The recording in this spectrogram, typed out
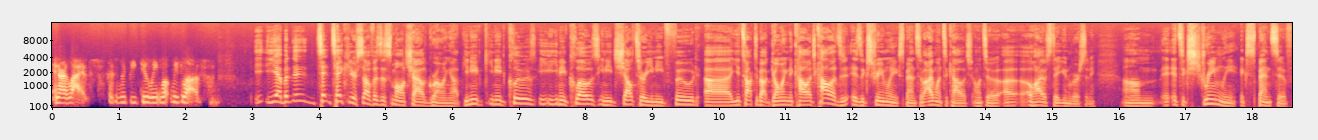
in our lives because we'd be doing what we love. Yeah, but uh, t- take yourself as a small child growing up. You need you need clues. You need clothes. You need shelter. You need food. Uh, you talked about going to college. College is extremely expensive. I went to college. I went to uh, Ohio State University. Um, it's extremely expensive.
